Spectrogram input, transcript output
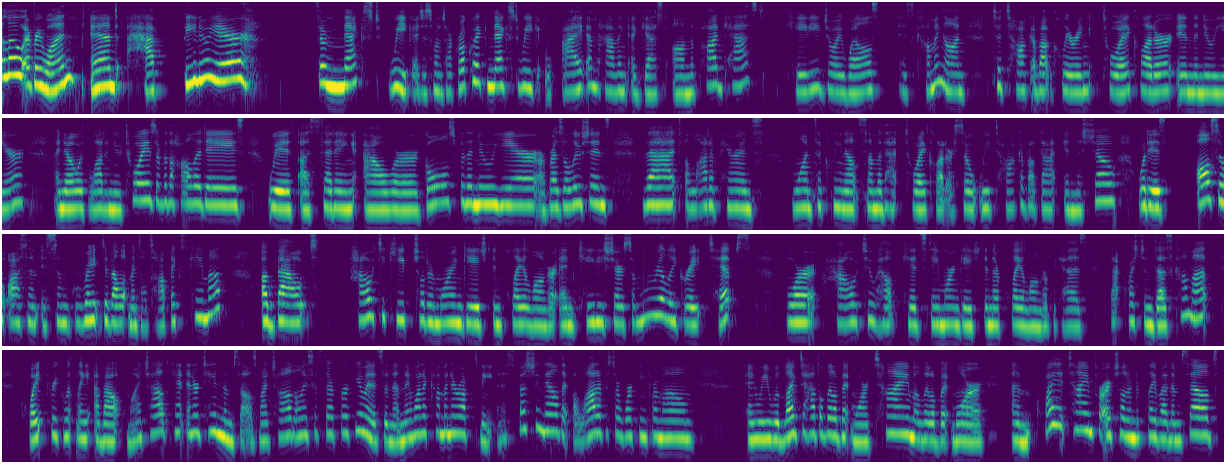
Hello, everyone, and Happy New Year! So, next week, I just want to talk real quick. Next week, I am having a guest on the podcast. Katie Joy Wells is coming on to talk about clearing toy clutter in the new year. I know with a lot of new toys over the holidays, with us setting our goals for the new year, our resolutions, that a lot of parents want to clean out some of that toy clutter. So we talk about that in the show. What is also awesome is some great developmental topics came up about how to keep children more engaged in play longer. And Katie shares some really great tips for how to help kids stay more engaged in their play longer because that question does come up quite frequently about my child can't entertain themselves. My child only sits there for a few minutes and then they want to come interrupt me. And especially now that a lot of us are working from home, and we would like to have a little bit more time, a little bit more um, quiet time for our children to play by themselves.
